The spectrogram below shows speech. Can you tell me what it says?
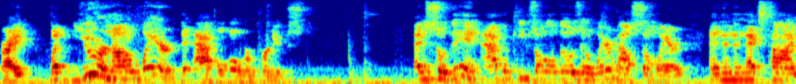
right? But you're not aware that Apple overproduced. And so then Apple keeps all of those in a warehouse somewhere, and then the next time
